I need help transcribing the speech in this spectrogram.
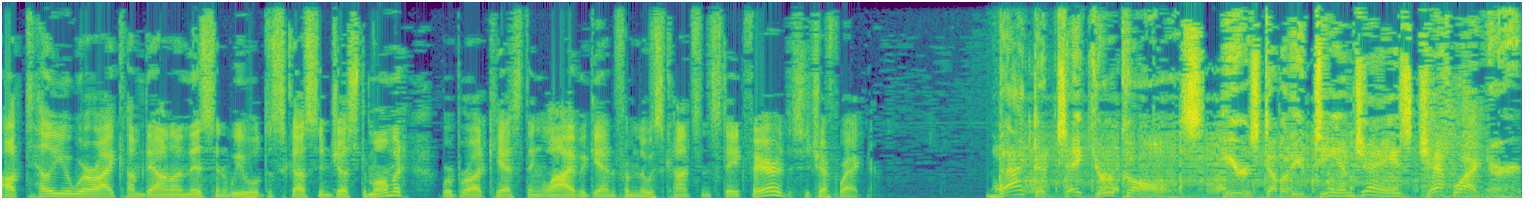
I'll tell you where I come down on this and we will discuss in just a moment. We're broadcasting live again from the Wisconsin State Fair. This is Jeff Wagner Back to take your calls. Here's WTMJ's Jeff Wagner.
